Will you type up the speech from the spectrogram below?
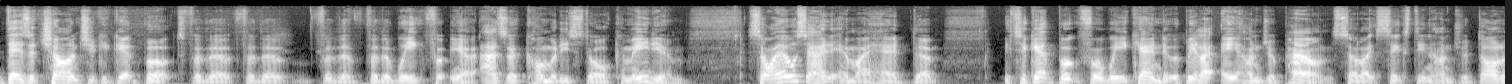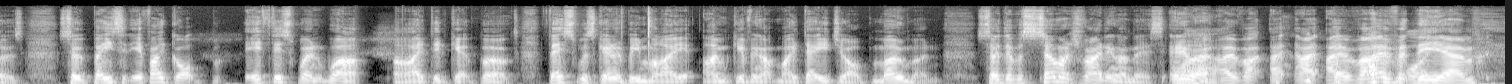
there's a chance you could get booked for the for the for the for the week for you know as a comedy store comedian. So I also had it in my head that to get booked for a weekend, it would be like eight hundred pounds, so like sixteen hundred dollars. So basically, if I got, if this went well, I did get booked. This was going to be my I'm giving up my day job moment. So there was so much riding on this. Anyway, Wow. I, I, I, I arrive at the. Um,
